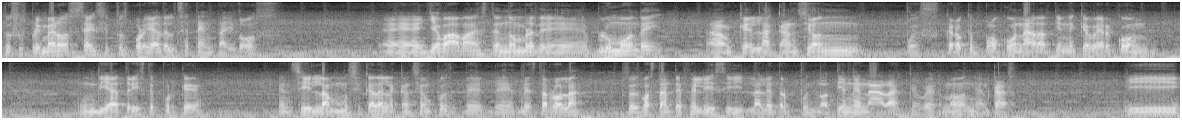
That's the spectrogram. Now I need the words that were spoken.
de sus primeros éxitos por allá del 72 eh, llevaba este nombre de Blue Monday, aunque la canción pues creo que poco o nada tiene que ver con un día triste porque en sí la música de la canción pues de, esta rola pues es bastante feliz y la letra pues no tiene nada que ver, ¿no? Ni al caso. Y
